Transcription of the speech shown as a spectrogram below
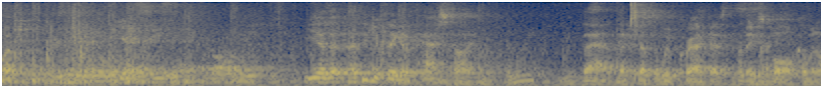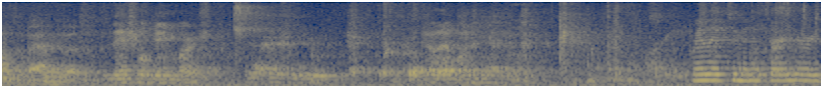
What? Yeah, that, I think you're thinking of pastime with that. That's got the whip crack as the baseball coming off the bat, but. National Game March? know that one. We only have two minutes, sorry, Harry.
